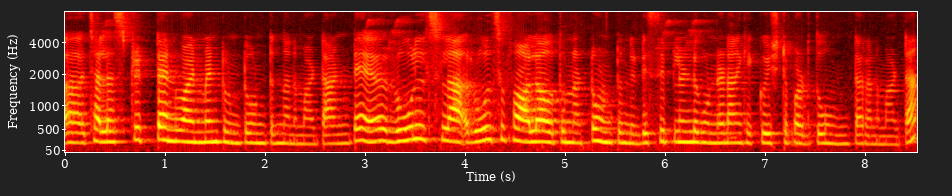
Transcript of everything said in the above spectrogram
చాలా స్ట్రిక్ట్ ఎన్వైర్న్మెంట్ ఉంటూ ఉంటుందన్నమాట. అంటే రూల్స్లా రూల్స్ ఫాలో అవుతున్నట్టు ఉంటుంది. డిసిప్లిన్డ్గా ఉండడానికి ఎక్కువ ఇష్టపడుతూ ఉంటారనమాట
